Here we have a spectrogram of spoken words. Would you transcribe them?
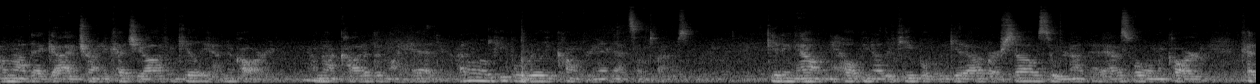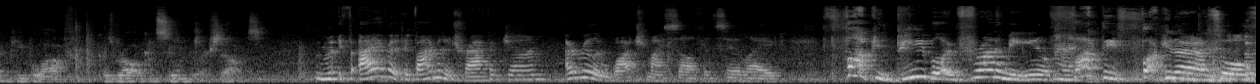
I'm not that guy trying to cut you off and kill you in a car. I'm not caught up in my head. I don't know if people really comprehend that sometimes. Getting out and helping other people to get out of ourselves so we're not that asshole in the car cutting people off because we're all consumed with ourselves. If I have a, if I'm in a traffic jam, I really watch myself and say like, "Fucking people in front of me, you know, fuck these fucking assholes,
